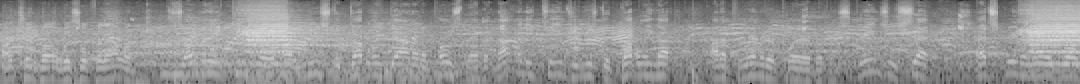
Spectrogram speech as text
Archambault whistled for that one. So many people are used to doubling down on a post man, but not many teams are used to doubling up on a perimeter player. But when screens are set, that screener might as well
